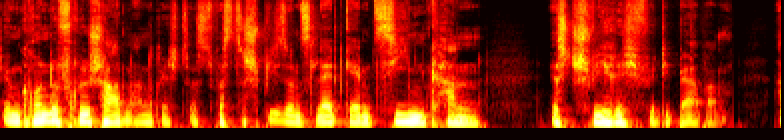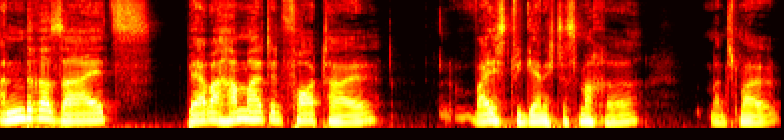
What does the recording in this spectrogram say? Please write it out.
im Grunde früh Schaden anrichtest, was das Spiel so ins Late Game ziehen kann, ist schwierig für die Berber. Andererseits, Berber haben halt den Vorteil, weißt, wie gern ich das mache, manchmal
